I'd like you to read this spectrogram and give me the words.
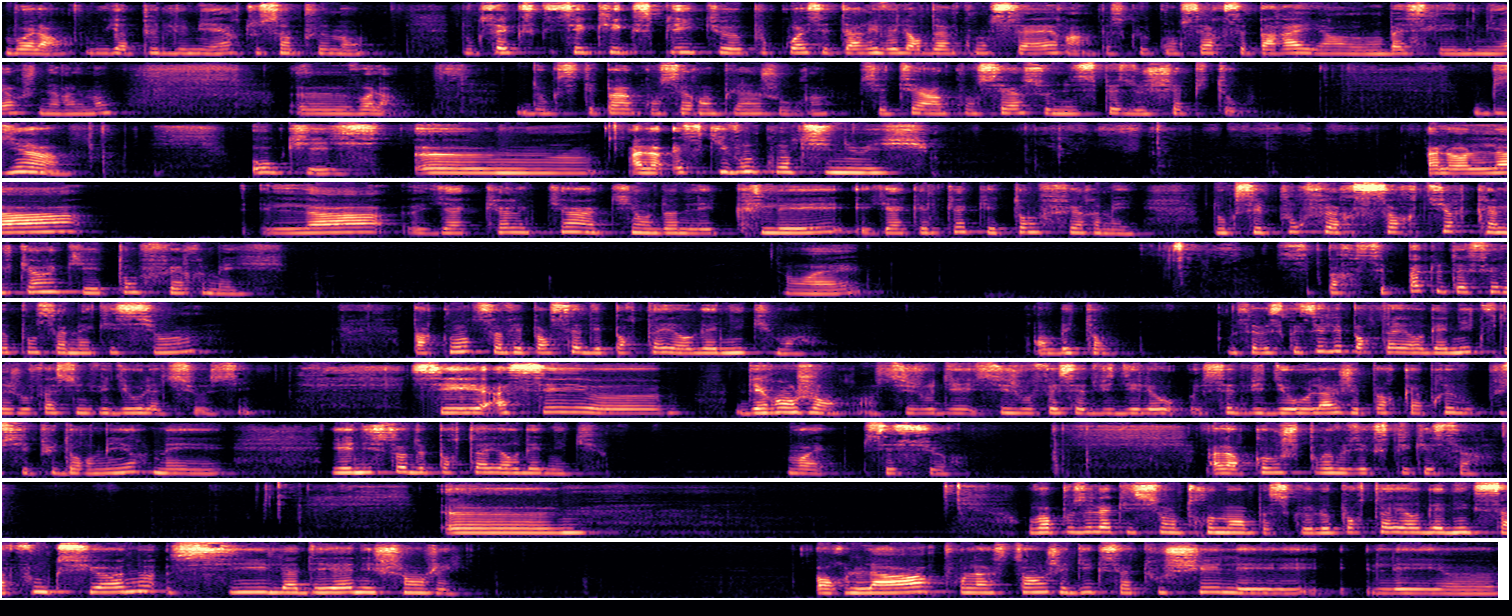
Voilà, où il y a peu de lumière, tout simplement. Donc c'est ce qui explique euh, pourquoi c'est arrivé lors d'un concert, parce que concert c'est pareil, hein, on baisse les lumières généralement. Euh, voilà. Donc c'était pas un concert en plein jour, hein. c'était un concert sur une espèce de chapiteau. Bien. Ok. Euh, alors, est-ce qu'ils vont continuer? Alors là, là, il y a quelqu'un à qui on donne les clés et il y a quelqu'un qui est enfermé. Donc c'est pour faire sortir quelqu'un qui est enfermé. Ouais. C'est pas, pas tout à fait réponse à ma question. Par contre, ça fait penser à des portails organiques, moi. En béton. Vous savez ce que c'est les portails organiques? Faudrait que je vous fasse une vidéo là-dessus aussi. C'est assez euh, dérangeant. Si je vous dis, fais cette vidéo, cette vidéo-là, j'ai peur qu'après vous puissiez plus dormir. Mais il y a une histoire de portail organique. Ouais, c'est sûr. Alors, comment je pourrais vous expliquer ça? Euh... On va poser la question autrement, parce que le portail organique, ça fonctionne si l'ADN est changé. Or là, pour l'instant, j'ai dit que ça touchait les, les, euh,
